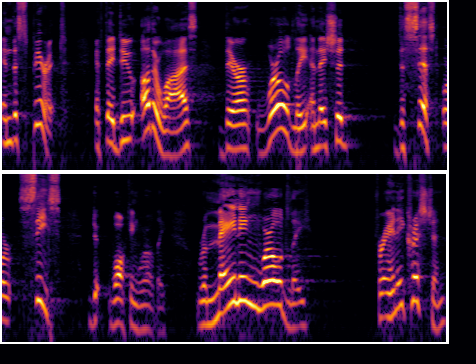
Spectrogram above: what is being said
in the Spirit. If they do otherwise, they're worldly and they should desist or cease walking worldly. Remaining worldly for any Christian,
